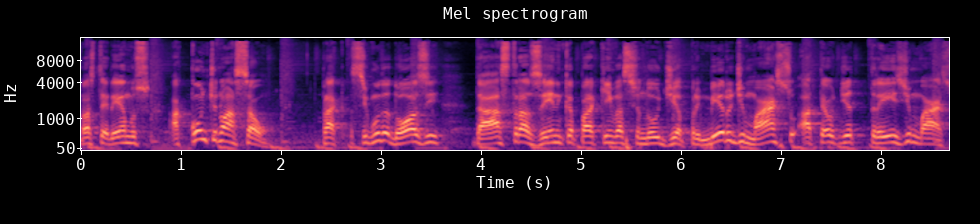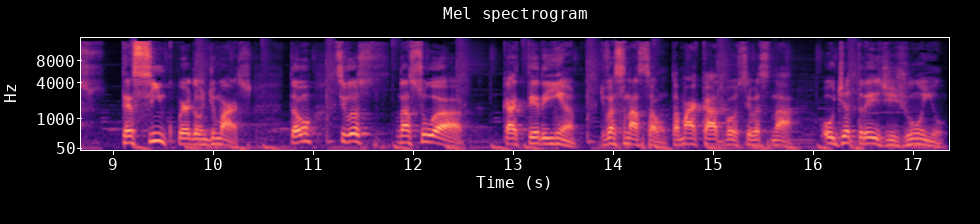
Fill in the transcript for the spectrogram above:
nós teremos a continuação para a segunda dose da AstraZeneca para quem vacinou dia 1 de março até o dia 3 de março, até 5, perdão, de março. Então, se você na sua carteirinha de vacinação está marcado para você vacinar ou dia 3 de junho,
